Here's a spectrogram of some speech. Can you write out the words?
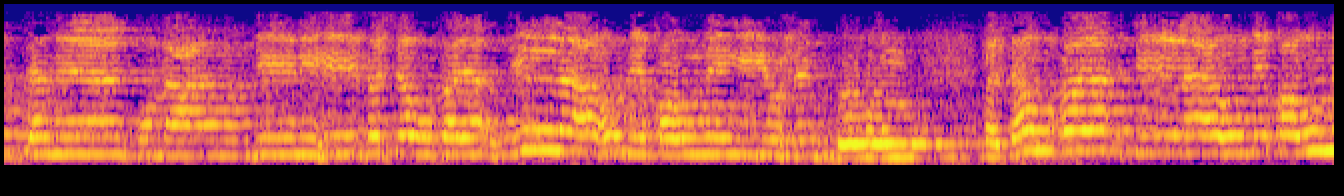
يرتد منكم عن دينه فسوف يأتي الله بقوم يحبهم. فسوف يأتي الله بقوم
